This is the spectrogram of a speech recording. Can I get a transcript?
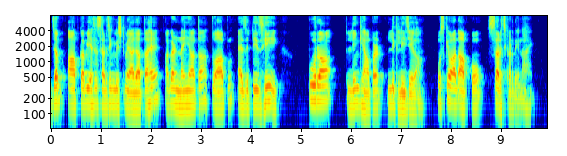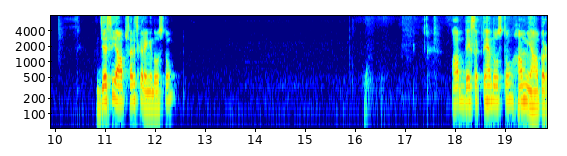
जब आपका भी ऐसे सर्चिंग लिस्ट में आ जाता है, अगर नहीं आता तो आप एज इट इज़ ही पूरा लिंक यहाँ पर लिख लीजिएगा। उसके बाद आपको सर्च कर देना है। जैसे ही आप सर्च करेंगे दोस्तों आप देख सकते हैं दोस्तों, हम यहाँ पर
